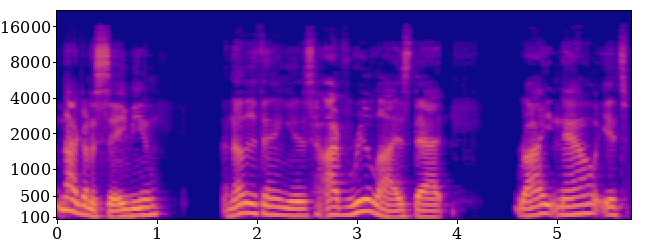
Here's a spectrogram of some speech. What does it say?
not going to save you. Another thing is, I've realized that right now it's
